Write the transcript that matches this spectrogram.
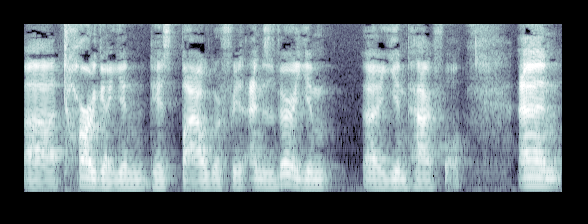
uh, target in his biography and it's very uh, impactful and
